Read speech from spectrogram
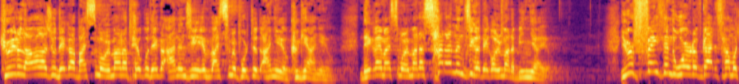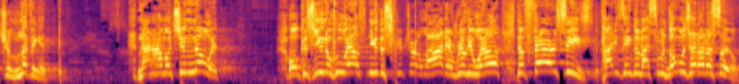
교회를 나와가지고 내가 말씀을 얼마나 배우고 내가 아는지 말씀을 볼 때도 아니에요. 그게 아니에요. 내가 이 말씀을 얼마나 살았는지가 내가 얼마나 믿냐예요. Your faith in the Word of God is how much you're living it, not how much you know it. Oh, because you know who else knew the scripture a lot and really well? The Pharisees. 바리새인들 말씀을 너무 잘 알았어요.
